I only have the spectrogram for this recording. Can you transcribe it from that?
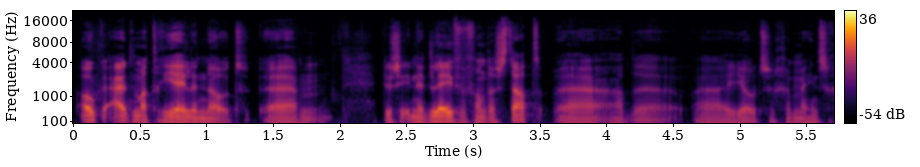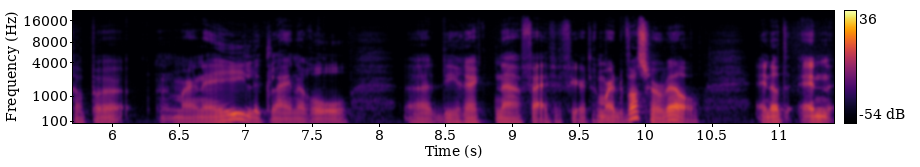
Ook uit materiële nood. Um, dus in het leven van de stad uh, hadden Joodse gemeenschappen maar een hele kleine rol uh, direct na 45. Maar het was er wel. En, dat, en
